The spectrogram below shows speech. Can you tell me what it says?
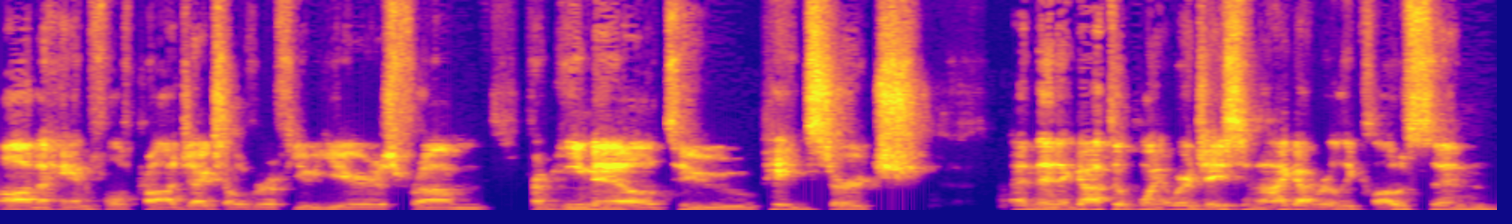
on a handful of projects over a few years, from from email to paid search. And then it got to a point where Jason and I got really close and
